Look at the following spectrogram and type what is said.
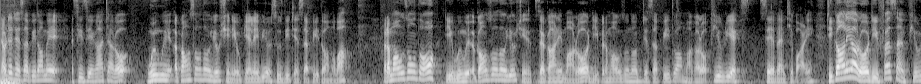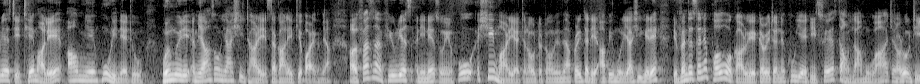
နောက်တစ်ထပ်ဆက်ပေးသွားမယ့်အစီအစဉ်ကကြတော့ဝင်ဝင်အကောင်းဆုံးသောရုပ်ရှင်တွေကိုပြန်လည်ပြီးတော့စူးစီးတင်ဆက်ပေးသွားမှာပါ ပထမဦးဆုံးသောဒီဝင်ငွေအကောင်းဆုံးသောရုပ်ရှင်ဇာတ်ကားတွေမှာတော့ဒီပထမဦးဆုံးသောတင်ဆက်ပေးသွားမှာကတော့ Furious 7ဖြစ်ပါတယ်ဒီကားလေးကတော့ဒီ Fast and Furious တွေထဲမှာလေအောင်မြင်မှုတွေနဲ့အတူဝင်ငွေတွေအများဆုံးရရှိထားတဲ့ဇာတ်ကားလေးဖြစ်ပါတယ်ခင်ဗျာ Fast and Furious အနေနဲ့ဆိုရင်ဟိုးအရှိမာတွေကကျွန်တော်တို့တော်တော်များများပရိသတ်တွေအားပေးမှုတွေရရှိခဲ့တယ်ဒီ Van der Sar နဲ့ Paul Walker တို့ရဲ့ character နှစ်ခုရဲ့ဒီဆွဲဆောင်လာမှုဟာကျွန်တော်တို့ဒီ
